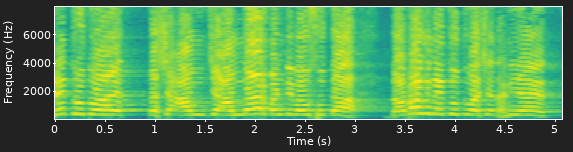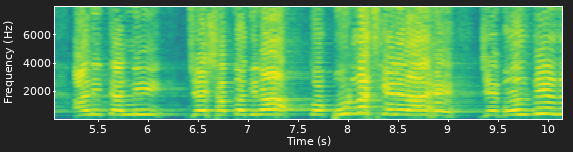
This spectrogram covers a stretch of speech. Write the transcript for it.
नेतृत्व आहेत तसे आमचे आमदार बंटी भाऊ सुद्धा दबंग नेतृत्वाचे धनी आहेत. आणि त्यांनी जे शब्द दिला तो पूर्णच केलेला आहे. जे बोलतील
